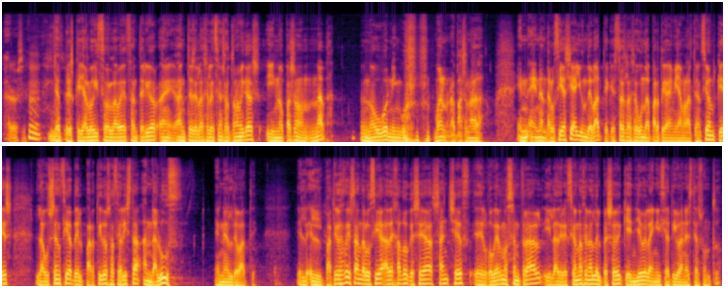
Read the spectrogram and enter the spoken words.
Claro, sí. pero es que ya lo hizo la vez anterior, eh, antes de las elecciones autonómicas, y no pasó nada. No hubo ningún. Bueno, no pasó nada. En, en, Andalucía sí hay un debate, que esta es la segunda parte que me llama la atención, que es la ausencia del Partido Socialista Andaluz en el debate. El, Partido Socialista de Andalucía ha dejado que sea Sánchez, el Gobierno Central y la Dirección Nacional del PSOE quien lleve la iniciativa en este asunto.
